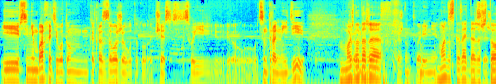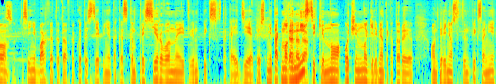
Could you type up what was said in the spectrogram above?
И в «Синем бархате» вот он как раз заложил вот эту часть своей э, центральной идеи. Можно даже в каждом творении. Можно сказать даже, что синий бархат это в какой-то степени такая скомпрессированный Twin Peaks такая идея. То есть не так много да, мистики, но очень многие элементы, которые он перенес в Twin Peaks, они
